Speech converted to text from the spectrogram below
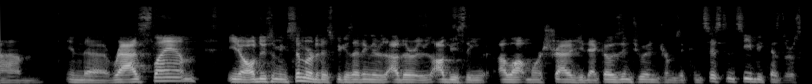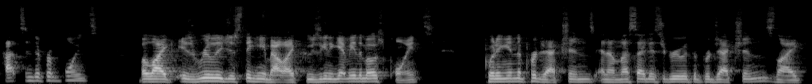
um, in the RazzSlam. You know, I'll do something similar to this because I think there's other there's obviously a lot more strategy that goes into it in terms of consistency because there's cuts in different points. But like is really just thinking about like who's going to get me the most points, putting in the projections, and unless I disagree with the projections, like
